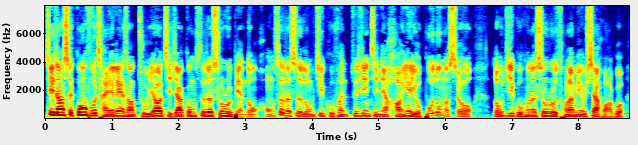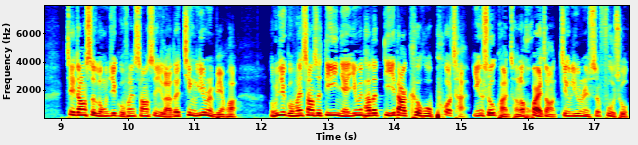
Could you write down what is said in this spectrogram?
这张是光伏产业链上主要几家公司的收入变动。红色的是隆基股份，最近几年行业有波动的时候，隆基股份的收入从来没有下滑过。这张是隆基股份上市以来的净利润变化。隆基股份上市第一年，因为它的第一大客户破产，应收款成了坏账，净利润是负数，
